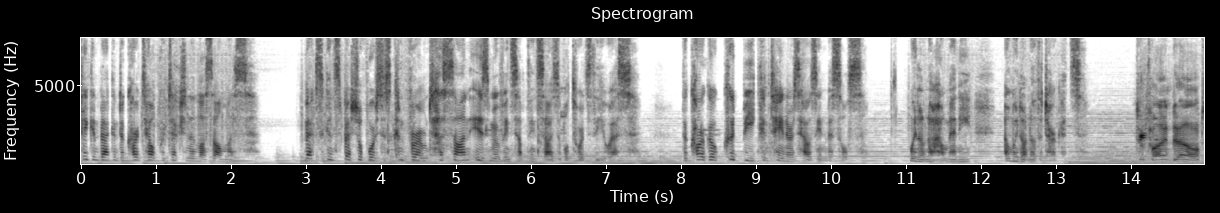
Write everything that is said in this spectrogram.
Taken back into cartel protection in Las Almas. Mexican Special Forces confirmed Hassan is moving something sizable towards the U.S. The cargo could be containers housing missiles. We don't know how many, and we don't know the targets. To find out,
